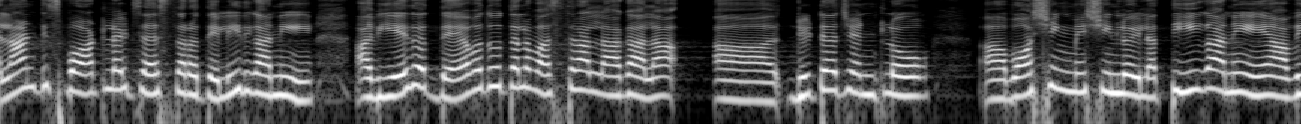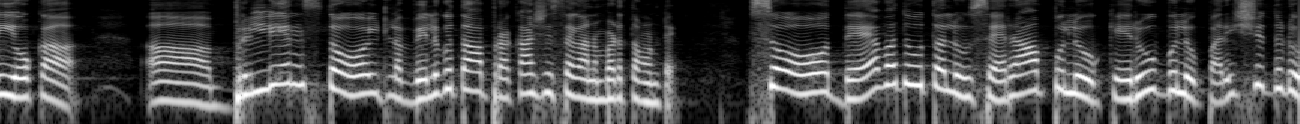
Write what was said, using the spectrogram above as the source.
ఎలాంటి స్పాట్ లైట్స్ వేస్తారో తెలియదు కానీ అవి ఏదో దేవదూతల వస్త్రాల్లాగా అలా డిటర్జెంట్లో వాషింగ్ మెషిన్లో ఇలా తీగానే అవి ఒక బ్రిలియన్స్తో ఇట్లా వెలుగుతా ప్రకాశిస్తే కనబడుతూ ఉంటాయి. సో దేవదూతలు శరాపులు కెరూబులు పరిశుద్ధుడు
